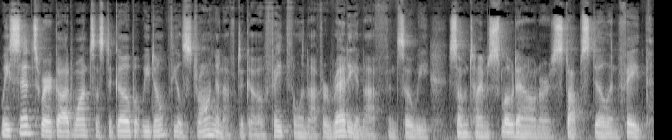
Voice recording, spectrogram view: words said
we sense where God wants us to go, but we don't feel strong enough to go, faithful enough, or ready enough. And so we sometimes slow down or stop still in faith.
